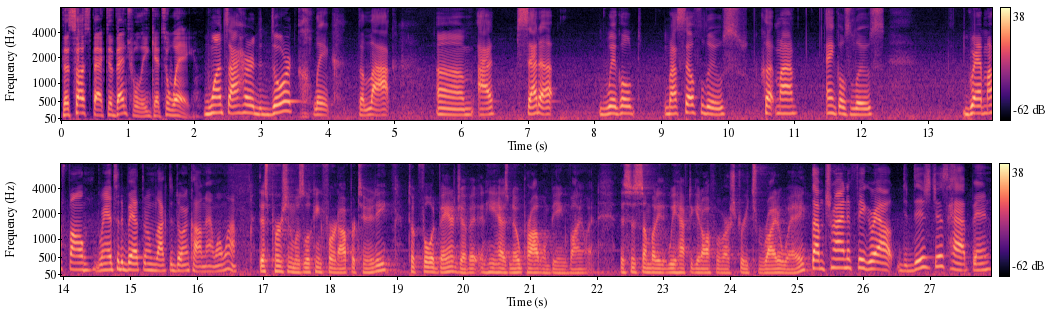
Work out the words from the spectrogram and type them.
The suspect eventually gets away. Once I heard the door click, the lock, um, I sat up, wiggled myself loose, cut my ankles loose, grabbed my phone, ran to the bathroom, locked the door, and called 911. This person was looking for an opportunity, took full advantage of it, and he has no problem being violent. This is somebody that we have to get off of our streets right away. I'm trying to figure out, did this just happen?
